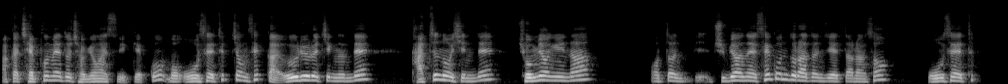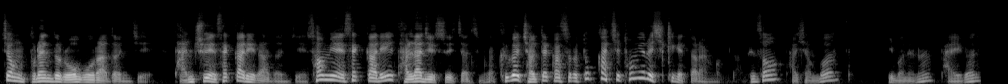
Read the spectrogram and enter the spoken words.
아까 제품에도 적용할 수 있겠고, 뭐 옷의 특정 색깔, 의류를 찍는데 같은 옷인데 조명이나 어떤 주변의 색온도라든지에 따라서 옷의 특정 브랜드 로고라든지 단추의 색깔이라든지 섬유의 색깔이 달라질 수 있지 않습니까? 그걸 절대값으로 똑같이 통일을 시키겠다는 겁니다. 그래서 다시 한번 이번에는 밝은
